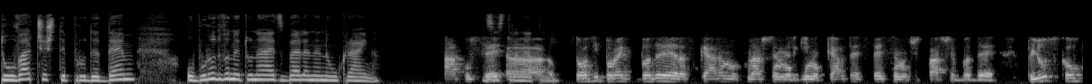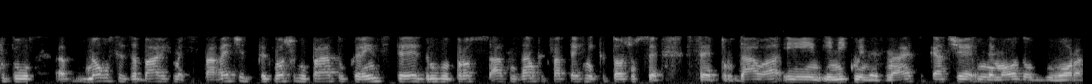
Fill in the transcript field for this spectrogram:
това, че ще продадем оборудването на АЕЦ Белене на Украина? Ако се, а, този проект бъде разкаран от нашата енергийна карта, естествено, че това ще бъде плюс, колкото много се забавихме с това. Вече какво ще го правят украинците е друг въпрос. Аз не знам каква техника точно се, се е продала и, и никой не знае, така че не мога да отговоря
